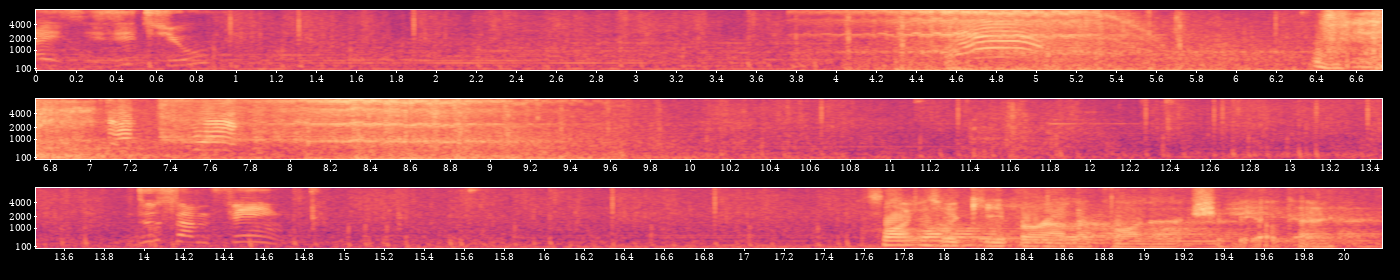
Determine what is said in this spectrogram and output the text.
Guys, is it you? fuck? Do something! As long as we keep around the corner, it should be. Okay.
